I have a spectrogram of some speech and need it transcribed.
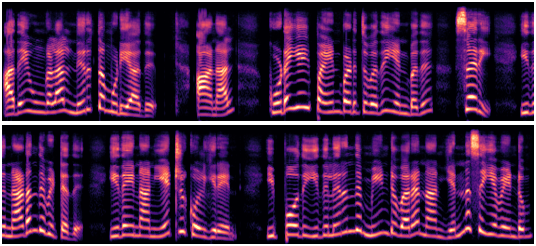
அதை உங்களால் நிறுத்த முடியாது. ஆனால் குடையை பயன்படுத்துவது என்பது சரி இது நடந்துவிட்டது. இதை நான் ஏற்றுக்கொள்கிறேன். இப்போது இதிலிருந்து மீண்டு வர நான் என்ன செய்ய வேண்டும்?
